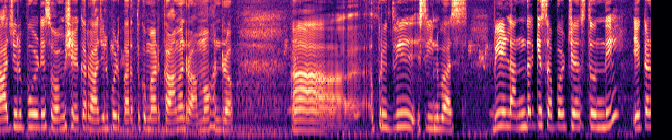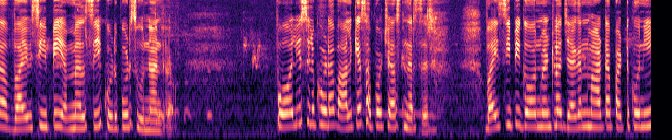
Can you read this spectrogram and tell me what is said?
రాజులపూడి సోమశేఖర్ రాజులపూడి భరత్ కుమార్ కామన్ రామ్మోహన్ రావు పృథ్వీ శ్రీనివాస్ వీళ్ళందరికీ సపోర్ట్ చేస్తుంది. ఇక్కడ వైసీపీ ఎమ్మెల్సీ కుడిపూడి సూర్యనారాయణరావు. పోలీసులు కూడా వాళ్ళకే సపోర్ట్ చేస్తున్నారు సార్. వైసీపీ గవర్నమెంట్లో జగన్ మాట పట్టుకుని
